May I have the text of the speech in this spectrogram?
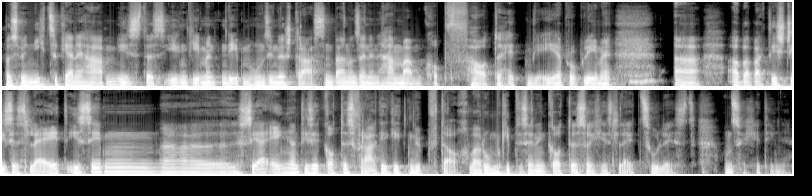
Was wir nicht so gerne haben, ist, dass irgendjemand neben uns in der Straßenbahn uns einen Hammer am Kopf haut. Da hätten wir eher Probleme. Äh, aber praktisch dieses Leid ist eben äh, sehr eng an diese Gottesfrage geknüpft auch. Warum gibt es einen Gott, der solches Leid zulässt und solche Dinge?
